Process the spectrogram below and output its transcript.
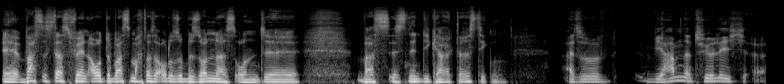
Äh, was ist das für ein Auto? Was macht das Auto so besonders? Und äh, was sind die Charakteristiken? Also wir haben natürlich, äh,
